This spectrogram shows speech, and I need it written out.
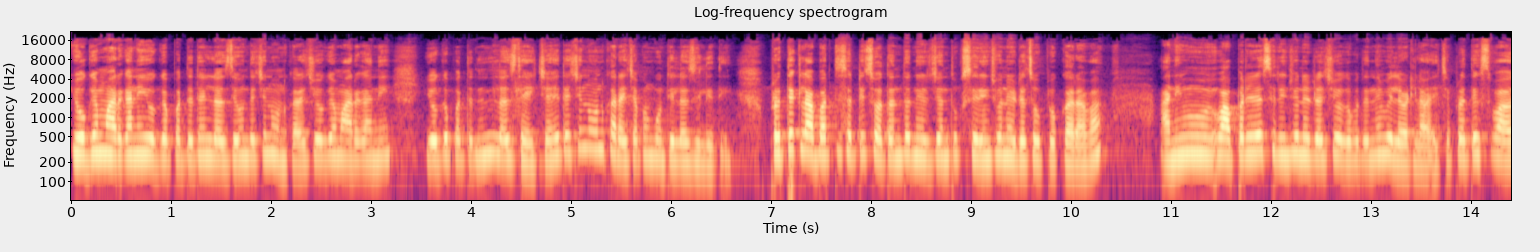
योग्य मार्गाने योग्य पद्धतीने लस देऊन त्याची नोंद करायची. योग्य मार्गाने योग्य पद्धतीने लस द्यायची आहे त्याची नोंद करायची आपण कोणती लस दिली ती? प्रत्येक लाभार्थीसाठी स्वतंत्र निर्जंतुक सिरिंज व नेडलचा उपयोग करावा. आणि वापरलेल्या सिरिंज व नेडलची योग्य पद्धतीने विल्हेवाट लावायची. प्रत्येक स्वा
